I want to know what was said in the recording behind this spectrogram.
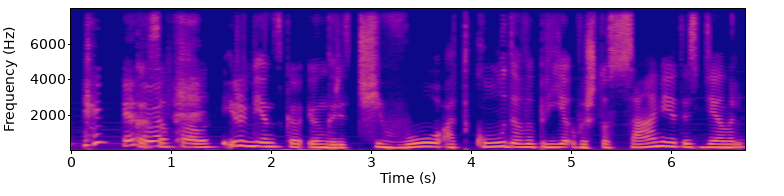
Как совпало. Ирбенского. И он говорит, чего, откуда вы приехали, вы что, сами это сделали?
